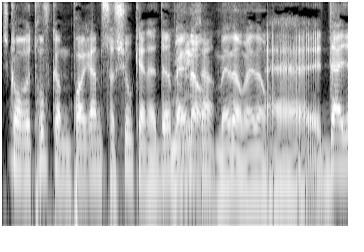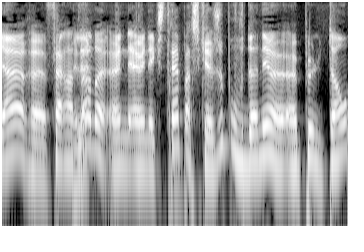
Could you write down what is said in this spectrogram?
ce qu'on retrouve comme programme social au Canada, mais non, Mais non, mais non. Euh, D'ailleurs, euh, faire entendre un, un, extrait parce que juste pour vous donner un, peu le ton,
